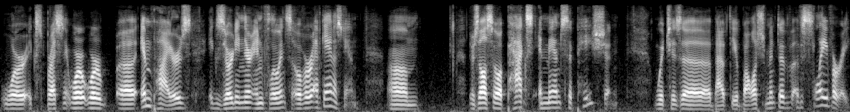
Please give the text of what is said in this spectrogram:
were expressing were, were uh, empires exerting their influence over Afghanistan. Um, there's also a Pax Emancipation, which is uh, about the abolishment of, of, slavery.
